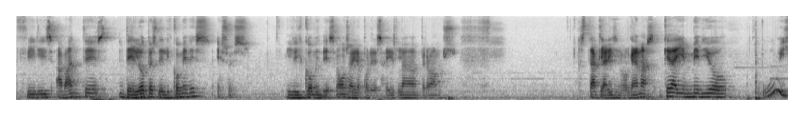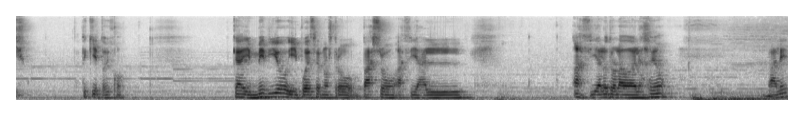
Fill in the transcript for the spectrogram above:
Filis Avantes de López de Licómedes, eso es. Licómedes, vamos a ir a por esa isla, pero vamos. Está clarísimo, porque además queda ahí en medio... Uy, estate quieto, hijo. Queda ahí en medio y puede ser nuestro paso hacia el... Hacia el otro lado del Egeo. Vale,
